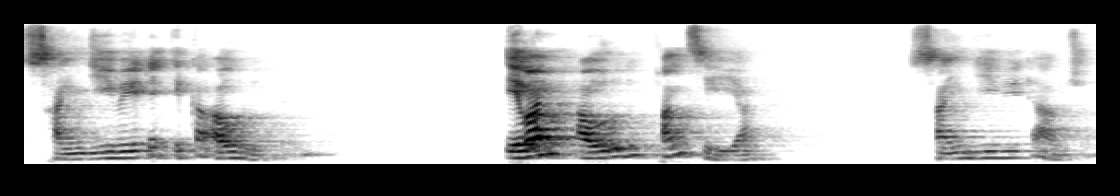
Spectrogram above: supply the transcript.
සංජීවයට එක අවුරුද්දයි. එවන් අවුරුදු 500ක් සංජීවයට අවශ්‍යයි.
